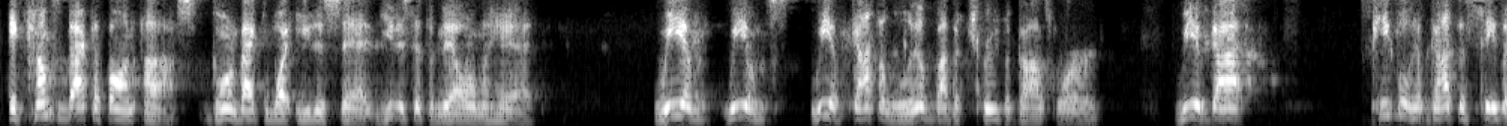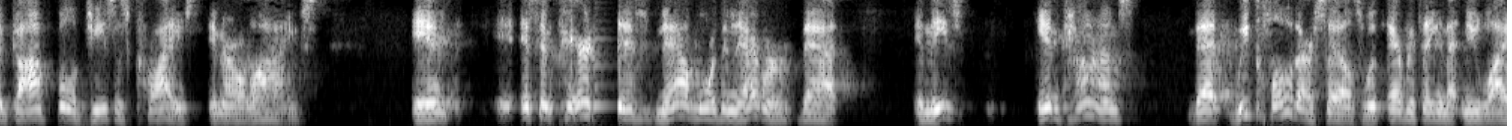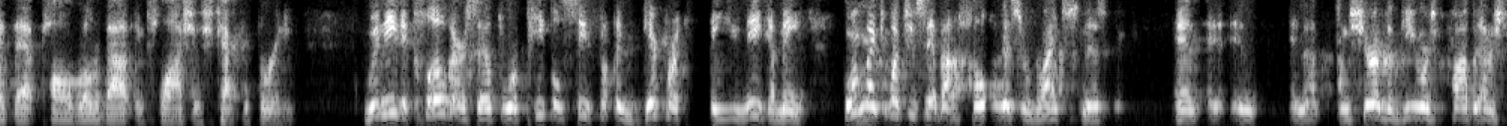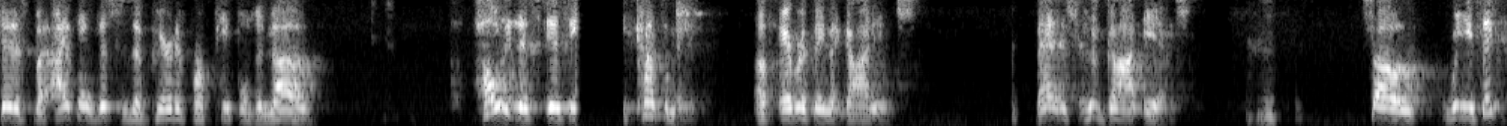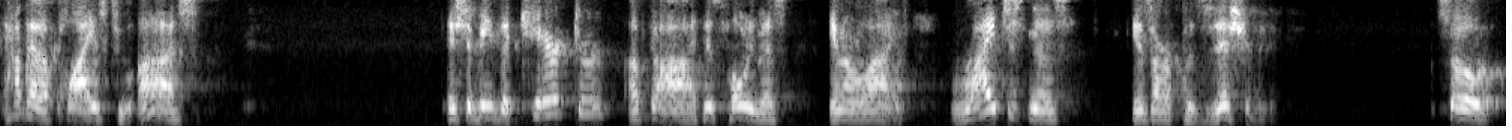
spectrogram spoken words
it comes back upon us. Going back to what you just said, you just hit the nail on the head. We have, we have, we have got to live by the truth of God's word. We have got people have got to see the gospel of Jesus Christ in our lives. And it's imperative now more than ever that in these end times that we clothe ourselves with everything in that new life that Paul wrote about in Colossians chapter 3. We need to clothe ourselves where people see something different and unique. I mean, going back to what you said about holiness and righteousness, and, and, and I'm sure the viewers probably understand this, but I think this is imperative for people to know. Holiness is the accompaniment of everything that God is. That is who God is. Mm-hmm. So when you think how that applies to us, it should be the character of God, His holiness in our life. Righteousness is our position. So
